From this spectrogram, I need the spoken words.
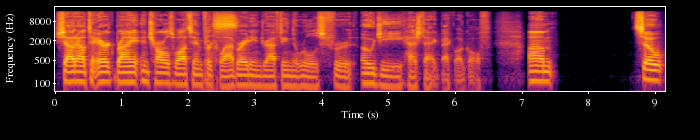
shout out to Eric Bryant and Charles Watson for Yes. collaborating and drafting the rules for OG hashtag backlog golf. Um, so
